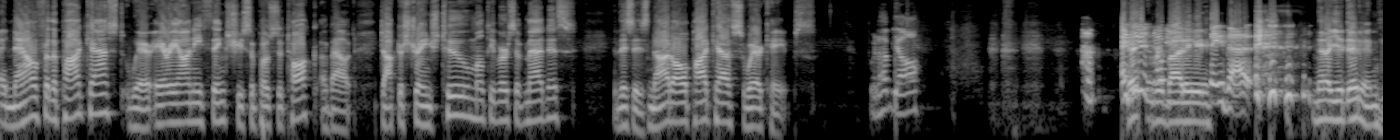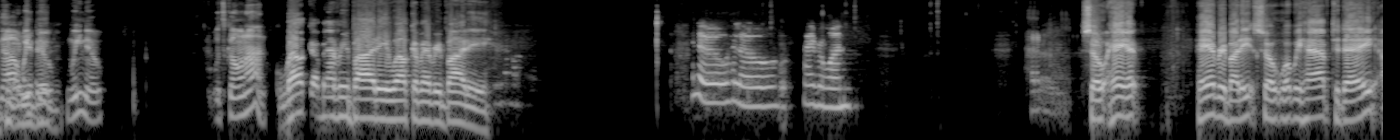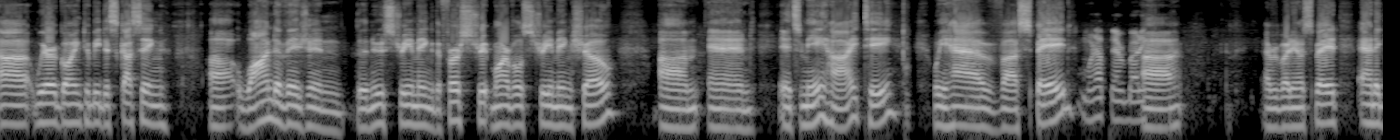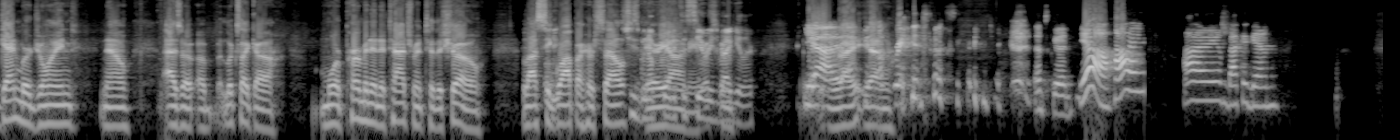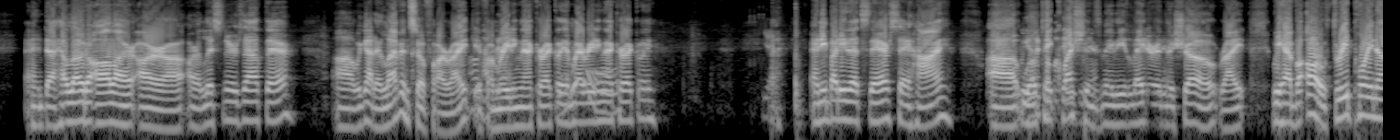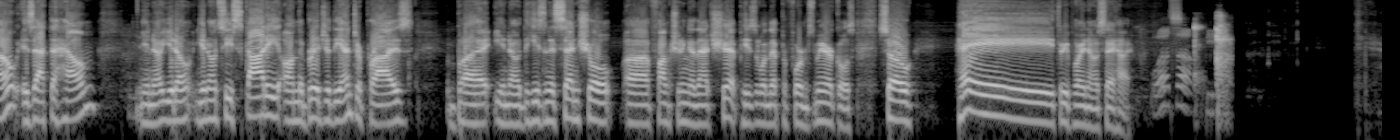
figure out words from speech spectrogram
And now for the podcast where Ariani thinks she's supposed to talk about Doctor Strange 2 Multiverse of Madness. This is not all podcasts wear capes. What up, y'all? I Hey, didn't know you everybody. could say that. No, you didn't. No, we you knew. didn't. We knew. What's going on? Welcome, everybody. Welcome, everybody. hello, hello. Hi, everyone. So, hey, hey, everybody. So, what we have today, uh, we're going to be discussing uh, WandaVision, the new streaming, the first stre- Marvel streaming show. Um, and it's me. Hi, T. We have uh, Spade. What up, everybody? Uh, everybody knows Spade. And again, we're joined now as a, a looks like a more permanent attachment to the show. La Ciguapa herself. She's been upgraded to series What's going- regular. Yeah, Right, yeah. upgraded to series. That's good. Yeah, hi. Hi, I'm back again. And uh, hello to all our our uh, our listeners out there. Uh, we got 11 so far, right? Oh, if I'm bad. reading that correctly. Am I reading that correctly? Yeah. Anybody that's there, say hi. Uh, we we'll take couple A's in questions maybe later in the show, right? We have oh 3.0 is at the helm. You know, you don't you don't see Scotty on the bridge of the Enterprise, but you know he's an essential uh, functioning of that ship. He's the one that performs miracles. So, hey, 3.0, say hi. What's up, people?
